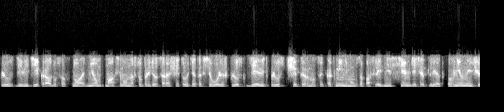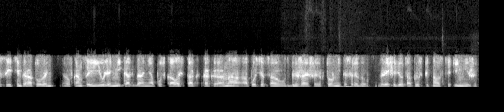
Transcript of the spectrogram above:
плюс 9 градусов, ну а днем максимум, на что придется рассчитывать, это всего лишь плюс 9, плюс 14. Как минимум за последние 70 лет в дневные часы температура в конце июля никогда не опускалась так, как она опустится в ближайшие вторник и среду. Речь идет о плюс 15 и ниже.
